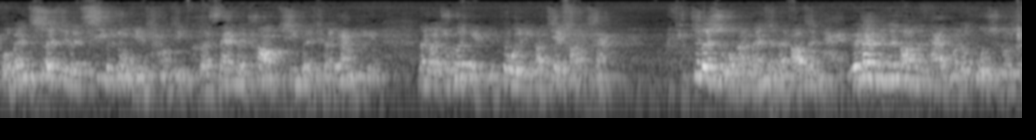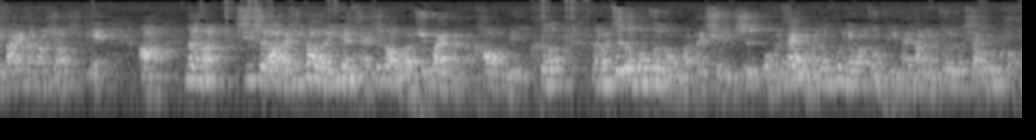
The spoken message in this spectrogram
我们设计了七个重点场景和三个创新的这个亮点。那么逐个点给各位领导介绍一下。这个是我们门诊的导诊台，原来门诊导诊台我们的护士都是发一张张小纸片。啊，那么其实老百姓到了医院才知道我要去挂哪个靠哪个科。那么这个工作呢，我们把它前置，我们在我们的互联网总平台上面做一个小入口，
